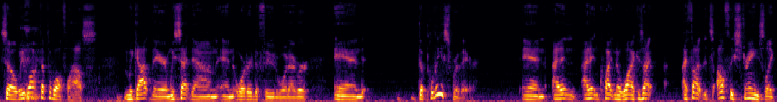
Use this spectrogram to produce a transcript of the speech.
So we walked up to Waffle House. And we got there and we sat down and ordered the food or whatever. And the police were there, and I didn't I didn't quite know why because I I thought it's awfully strange. Like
